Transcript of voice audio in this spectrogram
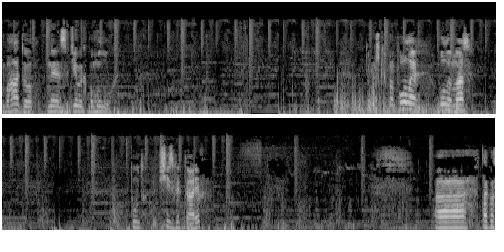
багато несуттєвих помилок. Трошки про поле. Поле в нас тут 6 гектарів. А, також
